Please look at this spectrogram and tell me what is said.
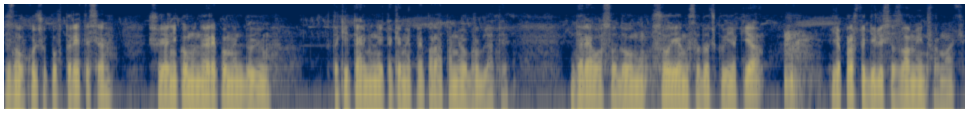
Знов хочу повторитися, що я нікому не рекомендую в такі терміни такими препаратами обробляти садовому, в своєму садочку, як я. Я просто ділюся з вами інформацією.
